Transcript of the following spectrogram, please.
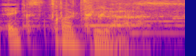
Extra classe.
